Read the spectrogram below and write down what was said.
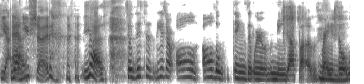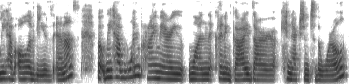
yeah, yes. and you should. yes. So this is these are all all the things that we're made up of, right? Mm. So we have all of these in us, but we have one primary one that kind of guides our connection to the world.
